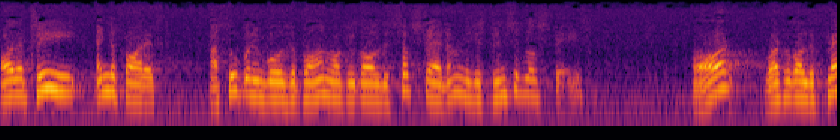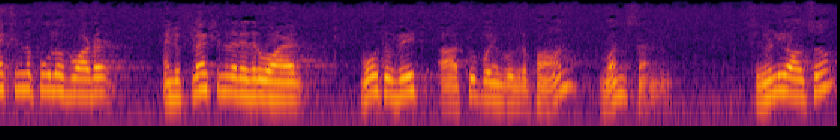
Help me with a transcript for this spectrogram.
or the tree and the forest are superimposed upon what we call the substratum, which is principle of space, or what we call reflection in the pool of water and reflection in the reservoir, both of which are superimposed upon one sun. Similarly also,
